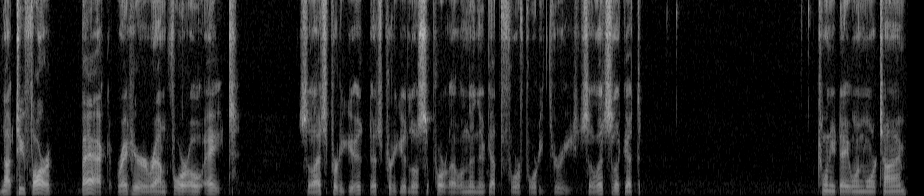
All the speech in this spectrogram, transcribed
not too far back, right here around 408. So that's pretty good. That's pretty good little support level. And then they've got the 443. So let's look at the 20 day one more time.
